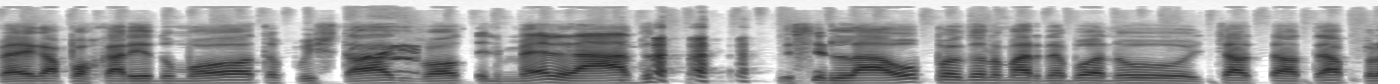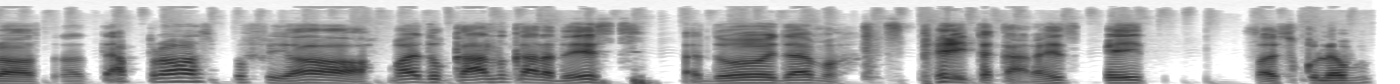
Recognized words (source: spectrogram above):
Pega a porcaria do moto pro estádio, volta ele melado. Deixa ele lá, opa, dona Marina, boa noite. Tchau, tchau, até a próxima. Até a próxima, filho. Ó, mais educado no cara desse. É doido, é, mano? Respeita, cara, respeita. Só escolhemos,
